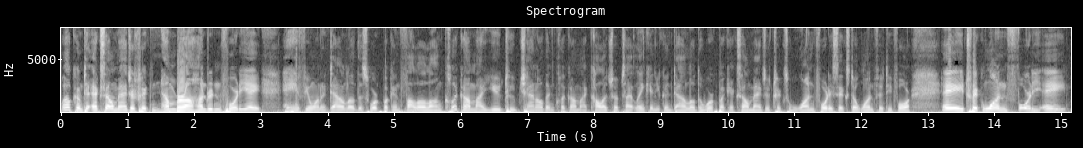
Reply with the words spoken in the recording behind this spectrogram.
Welcome to Excel Magic Trick number 148. Hey, if you want to download this workbook and follow along, click on my YouTube channel, then click on my college website link, and you can download the workbook Excel Magic Tricks 146 to 154. Hey, trick 148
